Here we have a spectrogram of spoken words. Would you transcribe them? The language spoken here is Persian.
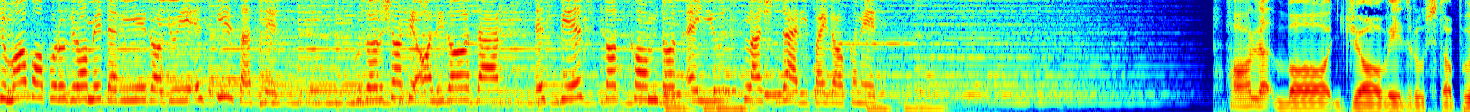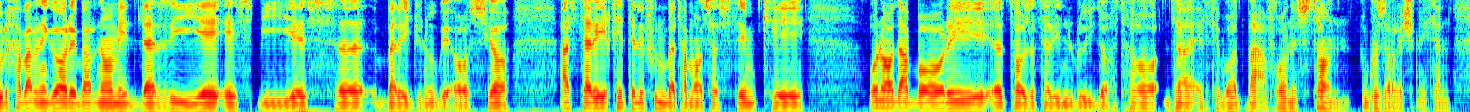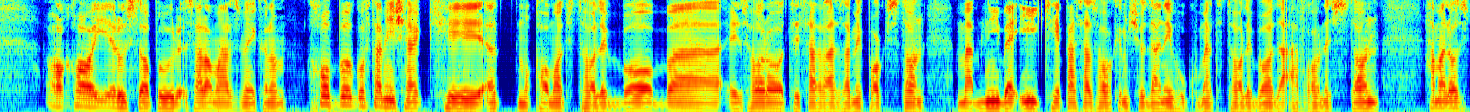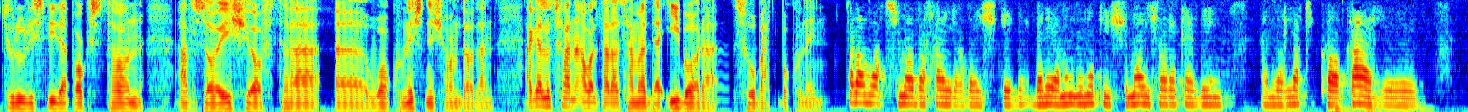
شما با پروگرام دری رادیوی SBS هستید. گزارشات عالی را در sbs.com.au دری پیدا کنید. حال با جاوید روستاپور خبرنگار برنامه دری SBS برای جنوب آسیا. از طریق تلفن به تماس هستیم که اونا بار تازه ترین رویدادها در ارتباط به افغانستان گزارش میتن آقای روستاپور سلام عرض می‌کنم. خب گفتم میشه که مقامات طالبا به اظهارات صدر اعظم پاکستان مبنی به ای که پس از حاکم شدن حکومت طالبا در افغانستان حملات تروریستی در پاکستان افزایش یافته واکنش نشان دادن. اگر لطفا اولتر از همه در ای باره صحبت بکنین. سلام وقت شما بخیر آقای که برای همون گونه که شما اشاره کردین انوار کاکر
